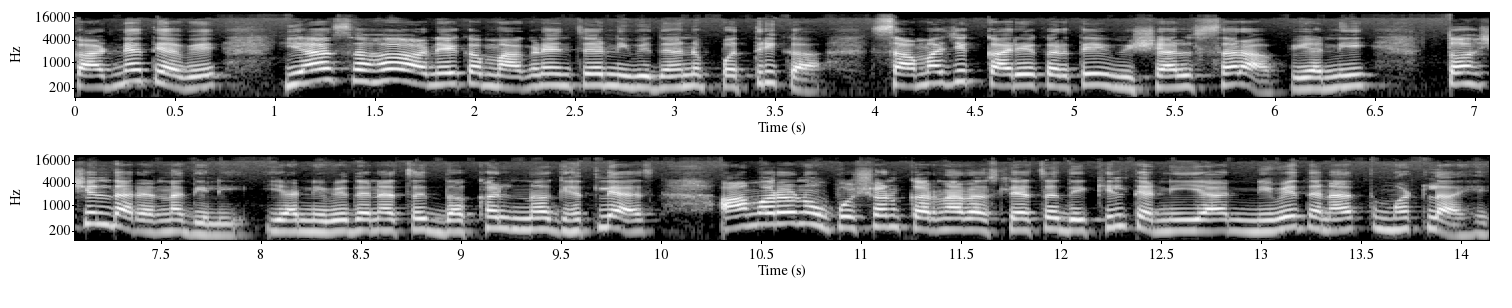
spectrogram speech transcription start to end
काढण्यात यावे यासह अनेक मागण्यांचे निवेदन पत्रिका सामाजिक कार्यकर्ते विशाल सराफ यांनी तहसीलदारांना दिली. या निवेदनाचे दखल न घेतल्यास आमरण उपोषण करणार असल्याचं देखील त्यांनी या निवेदनात म्हटलं आहे.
